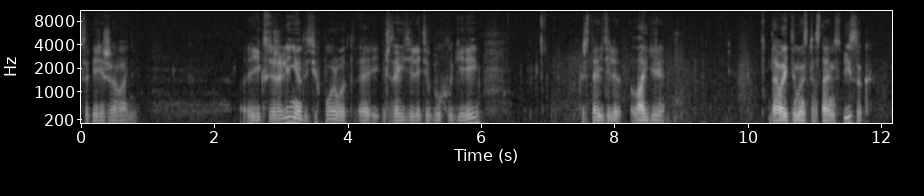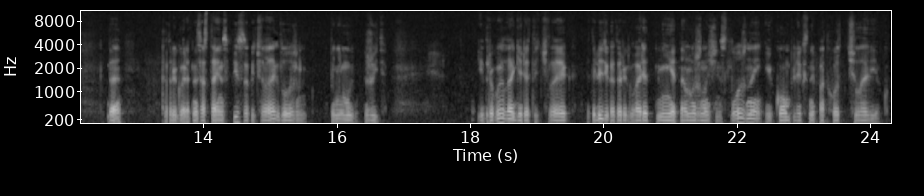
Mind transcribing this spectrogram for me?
сопереживание. И, к сожалению, до сих пор вот э, представители этих двух лагерей, представители лагеря, давайте мы составим список, да, которые говорят, мы составим список, и человек должен по нему жить. И другой лагерь это человек, это люди, которые говорят, нет, нам нужен очень сложный и комплексный подход к человеку.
